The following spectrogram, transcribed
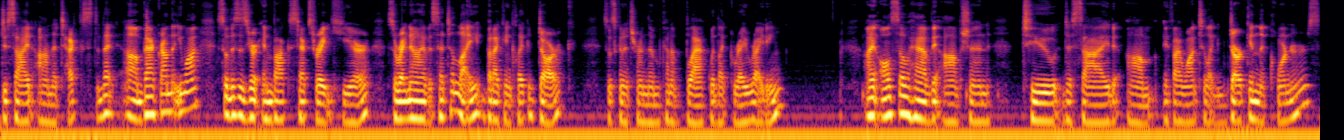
decide on the text that um, background that you want. So this is your inbox text right here. So right now I have it set to light, but I can click dark. So it's going to turn them kind of black with like gray writing. I also have the option to decide um, if I want to like darken the corners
